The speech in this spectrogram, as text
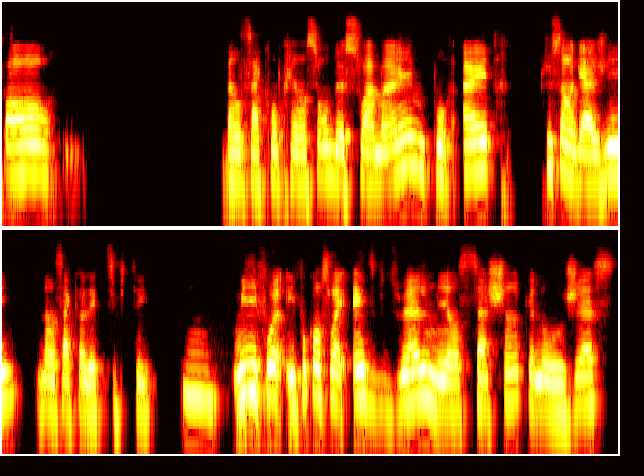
fort dans sa compréhension de soi-même pour être plus engagé dans sa collectivité. Mmh. Oui, il faut, il faut qu'on soit individuel, mais en sachant que nos gestes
